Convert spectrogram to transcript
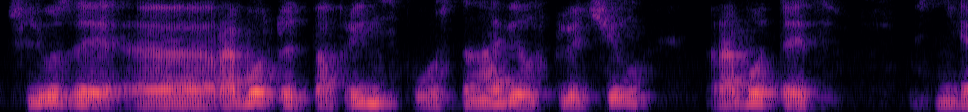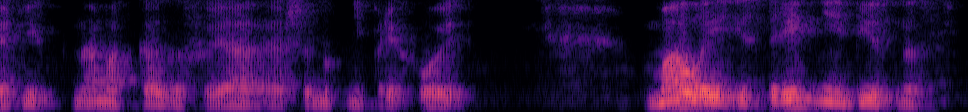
шлюзы работают по принципу установил, включил, работает то есть никаких к нам отказов и ошибок не приходит. Малый и средний бизнес.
